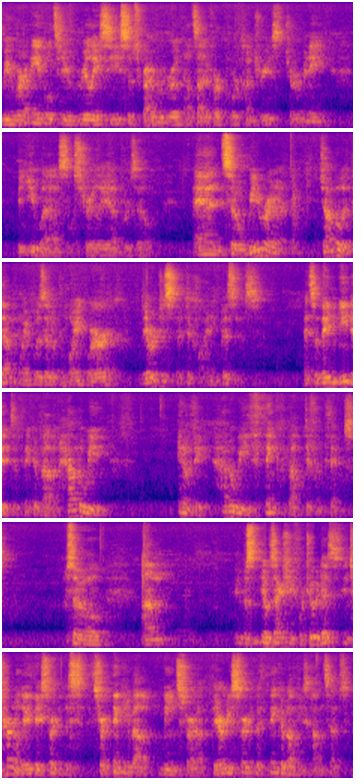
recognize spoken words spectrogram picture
We weren't able to really see subscriber growth outside of our core countries: Germany, the U.S., Australia, Brazil, and so we were. In a, Jamba at that point was at a point where they were just a declining business, and so they needed to think about how do we innovate? How do we think about different things? So um, it was it was actually fortuitous. Internally, they started to start thinking about lean startup. They already started to think about these concepts.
